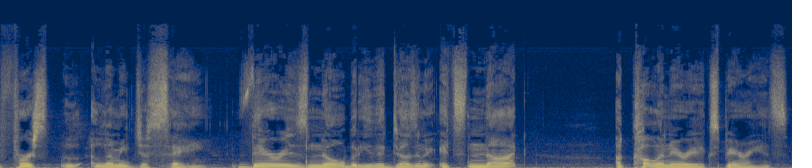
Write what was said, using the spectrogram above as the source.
first let me just say there is nobody that doesn't it's not a culinary experience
